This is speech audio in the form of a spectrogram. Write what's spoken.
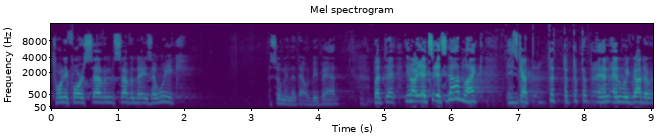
24 7, seven days a week assuming that that would be bad. But, uh, you know, it's, it's not like he's got, and, and we've got to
